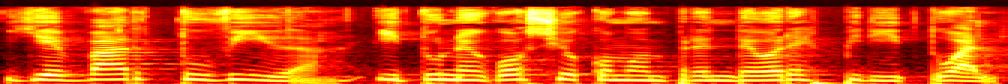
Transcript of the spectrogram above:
llevar tu vida y tu negocio como emprendedor espiritual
